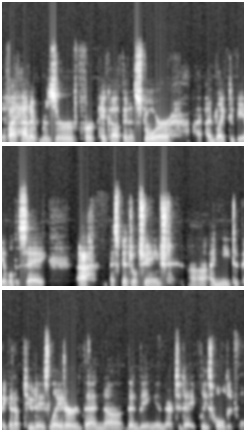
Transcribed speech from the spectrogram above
if I had it reserved for pickup in a store, I'd like to be able to say, ah, my schedule changed. Uh, I need to pick it up two days later than uh, than being in there today. Please hold it for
